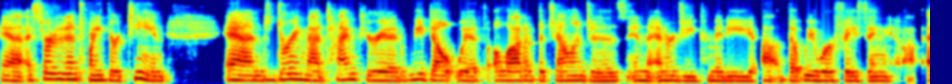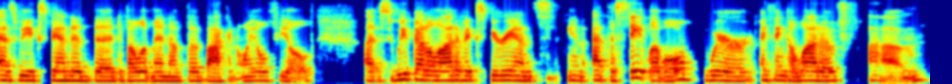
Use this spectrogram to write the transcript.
and I started in 2013. And during that time period, we dealt with a lot of the challenges in the Energy Committee uh, that we were facing uh, as we expanded the development of the Bakken oil field. Uh, so we've got a lot of experience in at the state level, where I think a lot of um,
